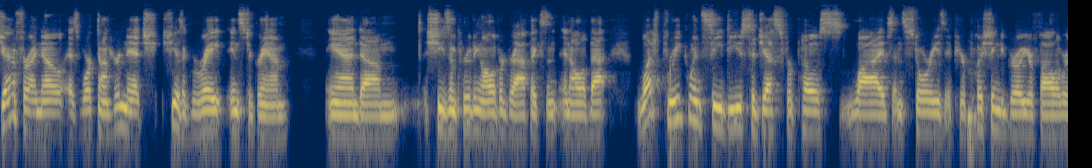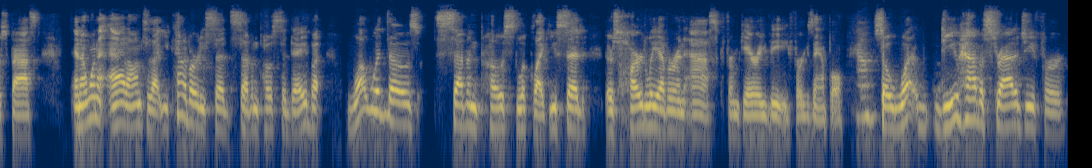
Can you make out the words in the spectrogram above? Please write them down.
Jennifer, I know, has worked on her niche. She has a great Instagram and um, she's improving all of her graphics and, and all of that. What frequency do you suggest for posts, lives, and stories if you're pushing to grow your followers fast? And I want to add on to that. You kind of already said seven posts a day, but what would those seven posts look like? You said there's hardly ever an ask from Gary Vee, for example. Yeah. So, what do you have a strategy for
